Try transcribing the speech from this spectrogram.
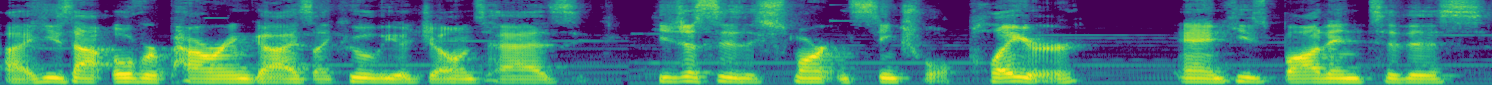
Uh, he's not overpowering guys like Julio Jones has. He just is a smart, instinctual player and he's bought into this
